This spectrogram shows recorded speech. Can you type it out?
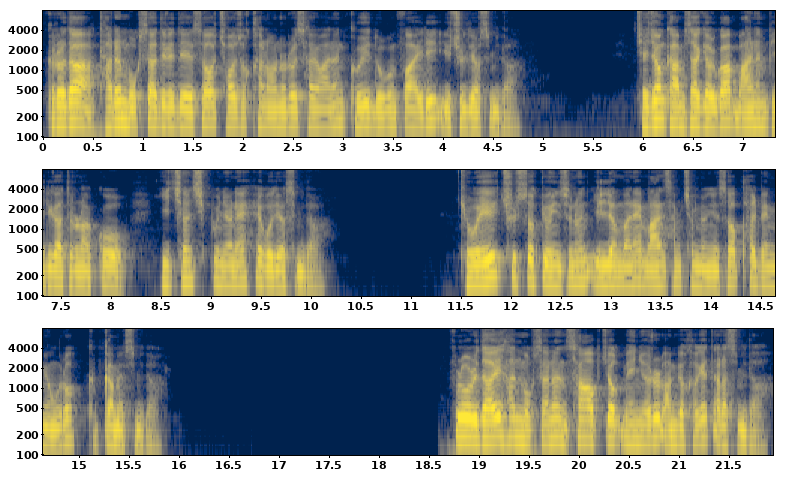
그러다 다른 목사들에 대해서 저속한 언어를 사용하는 그의 녹음 파일이 유출되었습니다. 재정 감사 결과 많은 비리가 드러났고 2019년에 해고되었습니다. 교회의 출석 교인 수는 1년 만에 13,000명에서 800명으로 급감했습니다. 플로리다의 한 목사는 상업적 매뉴얼을 완벽하게 따랐습니다.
